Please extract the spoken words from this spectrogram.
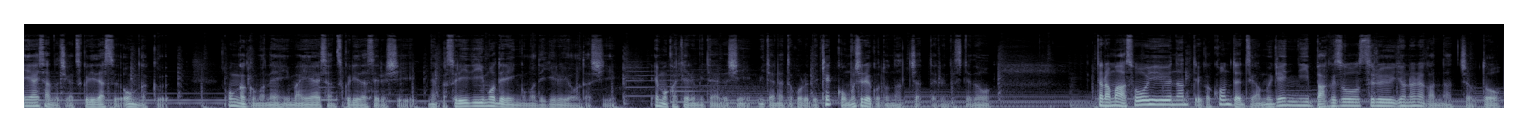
AI さんたちが作り出す音楽。音楽もね今 AI さん作り出せるしなんか 3D モデリングもできるようだし絵も描けるみたいだしみたいなところで結構面白いことになっちゃってるんですけどただまあそういうなんていうかコンテンツが無限に爆増する世の中になっちゃうと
